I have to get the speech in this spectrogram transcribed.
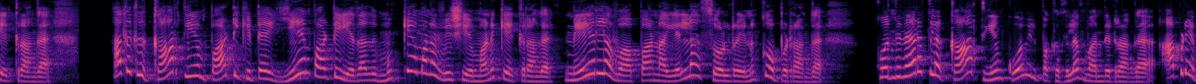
கேட்குறாங்க அதுக்கு கார்த்தியும் பாட்டிக்கிட்ட ஏன் பாட்டி ஏதாவது முக்கியமான விஷயமான்னு கேட்குறாங்க நேரில் வாப்பா நான் எல்லாம் சொல்கிறேன்னு கூப்பிடுறாங்க. கொஞ்ச நேரத்தில் கார்த்தியும் கோவில் பக்கத்தில் வந்துடுறாங்க. அப்படியே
